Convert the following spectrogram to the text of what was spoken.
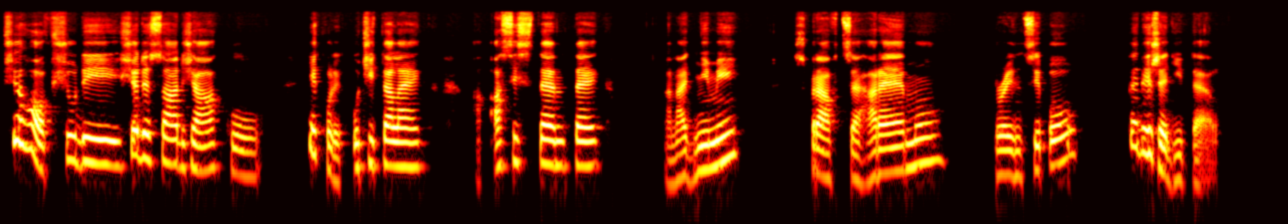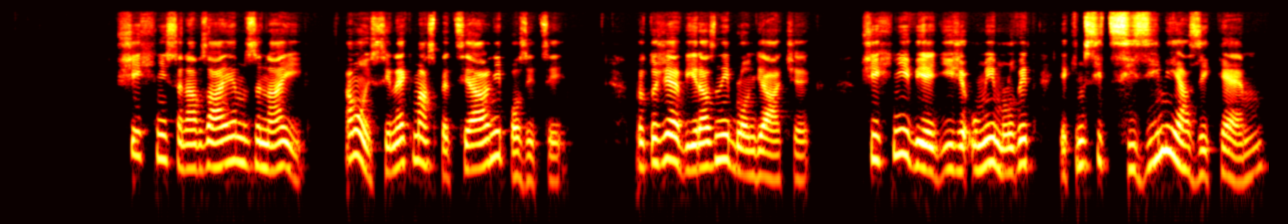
Všeho všudy 60 žáků, několik učitelek a asistentek a nad nimi správce harému, principal, tedy ředitel. Všichni se navzájem znají a můj synek má speciální pozici, protože je výrazný blondáček. Všichni vědí, že umí mluvit jakýmsi cizím jazykem,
